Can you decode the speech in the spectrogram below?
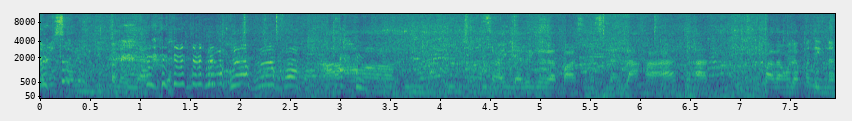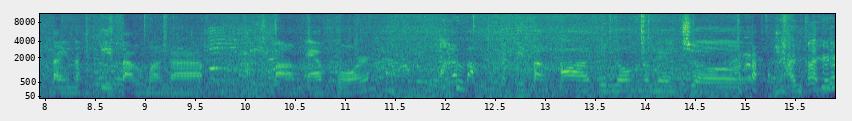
Sorry, hindi pala yan. ah, So, ayan, naglalabasan na silang lahat. At parang wala pa din na tayo nakikita ang mga um, F4. wala pa akong nakitang ah, ilong na medyo... ano, ano,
